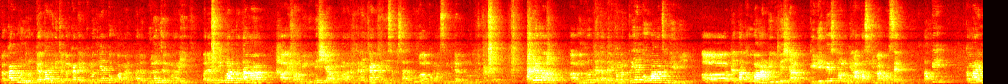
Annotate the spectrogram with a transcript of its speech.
Bahkan menurut data yang dijabarkan dari Kementerian Keuangan pada bulan Januari, pada triwulan pertama eh, ekonomi Indonesia mengalami kenaikan hanya sebesar 2,97 persen. Padahal eh, menurut data dari Kementerian Keuangan sendiri, eh, data keuangan di Indonesia GDP selalu di atas 5 persen. Tapi kemarin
